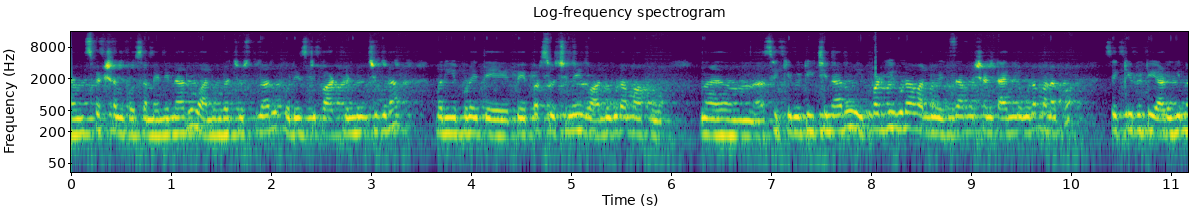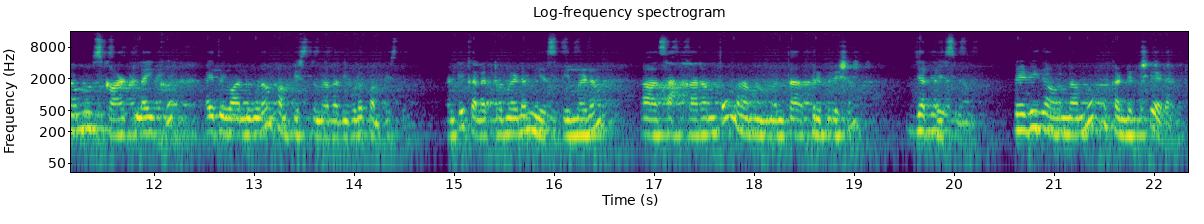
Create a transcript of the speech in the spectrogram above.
ఇన్స్పెక్షన్ కోసం వెళ్ళినారు. వాళ్ళు కూడా చూస్తున్నారు. పోలీస్ డిపార్ట్మెంట్ నుంచి కూడా మరి ఎప్పుడైతే పేపర్స్ వచ్చినాయి వాళ్ళు కూడా మాకు సెక్యూరిటీ ఇచ్చినారు. ఇప్పటికీ కూడా వాళ్ళు ఎగ్జామినేషన్ టైంలో కూడా మనకు సెక్యూరిటీ అడిగినాము. స్కాట్ లైక్ అయితే వాళ్ళు కూడా పంపిస్తున్నారు. అది కూడా పంపిస్తున్నారు. అంటే కలెక్టర్ మేడం ఎస్పీ మేడం ఆ, సహకారంతో మనం అంత ప్రిపరేషన్ జరిపేసినాము. రెడీగా ఉన్నాము కండక్ట్ చేయడానికి.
